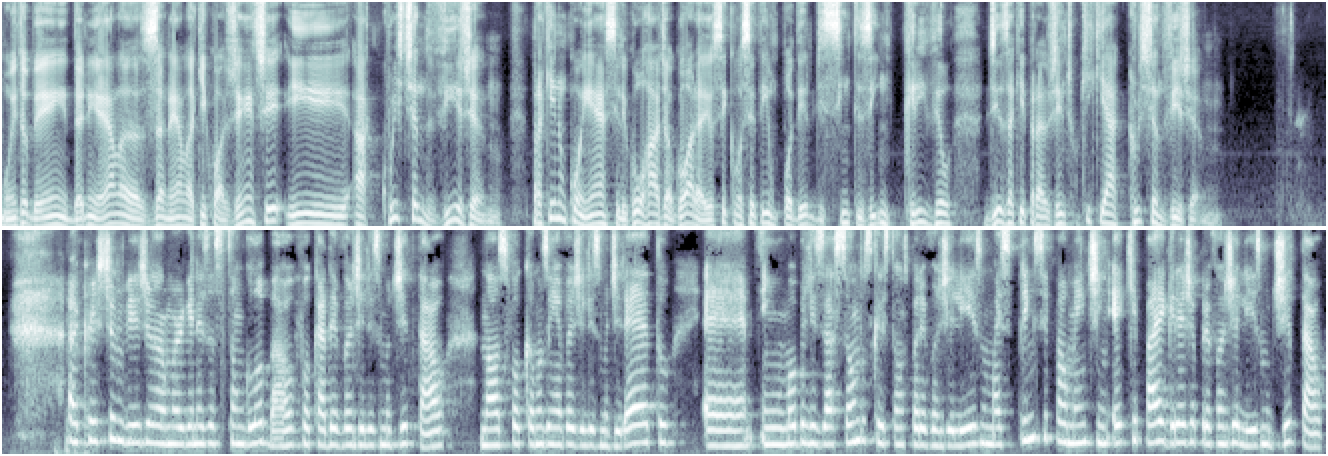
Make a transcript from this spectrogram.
Muito bem, Daniela Zanella aqui com a gente e a Christian Vision. Para quem não conhece, ligou o rádio agora, eu sei que você tem um poder de síntese incrível. Diz aqui para a gente o que é a Christian Vision. A Christian Vision é uma organização global focada em evangelismo digital. Nós focamos em evangelismo direto, é, em mobilização dos cristãos para evangelismo, mas principalmente em equipar a igreja para evangelismo digital.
